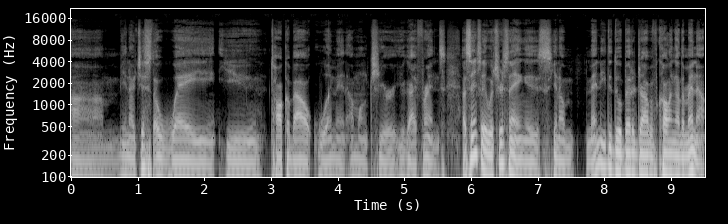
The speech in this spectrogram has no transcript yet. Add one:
um, you know, just a way you talk about women amongst your your guy friends. Essentially, what you're saying is, you know, men need to do a better job of calling other men out.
